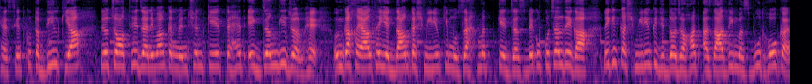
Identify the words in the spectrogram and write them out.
हैसियत को तब्दील किया, जो चौथे जनेवा कन्वेंशन के तहत एक जंगी जुर्म है। उनका ख्याल था, ये इकदाम कश्मीरियों की मुजाहमत के जज्बे को कुचल देगा, लेकिन कश्मीरियों की जिद्दोजहद आज़ादी मज़बूत होकर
